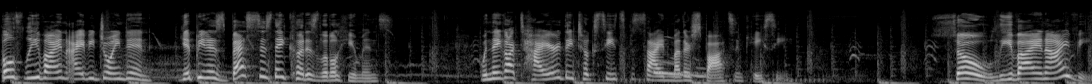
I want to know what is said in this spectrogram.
Both Levi and Ivy joined in, yipping as best as they could as little humans. When they got tired, they took seats beside Mother Spots and Casey. So, Levi and Ivy,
